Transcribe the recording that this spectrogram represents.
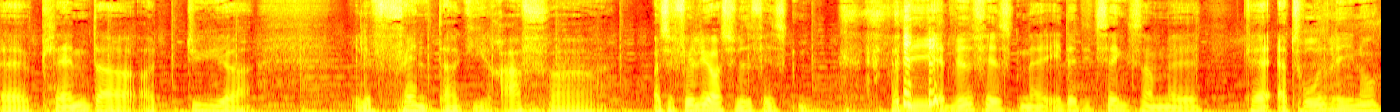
af planter og dyr, elefanter, giraffer og selvfølgelig også hvidfisken. Fordi at hvidfisken er en af de ting, som øh, kan, er truet lige nu.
